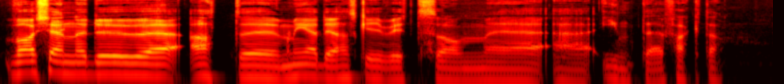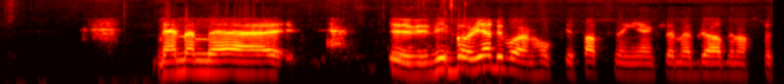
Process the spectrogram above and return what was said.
Vad känner du att media har skrivit som inte är fakta? Nej, men eh, eh, vi började vår hockeysatsning egentligen med Brödernas för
